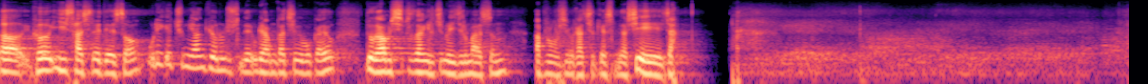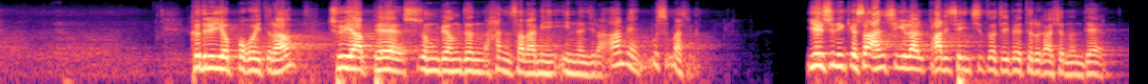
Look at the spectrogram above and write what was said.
어, 그 이 사실에 대해서 우리에게 중요한 교훈을 주신데 우리 한번 같이 읽어 볼까요? 누가복음 14장 1절 2절 말씀 앞으로 보시면 같이 읽겠습니다. 시작. 그들이 엿보고 있더라. 주의 앞에 수정병 든 한 사람이 있는지라. 아멘. 무슨 말씀입니까? 예수님께서 안식일 날 바리새인 지도자 집에 들어가셨는데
